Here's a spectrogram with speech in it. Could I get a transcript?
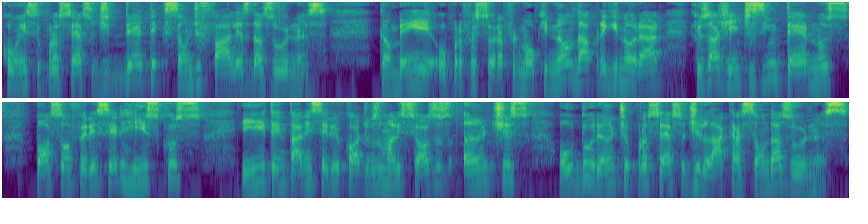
com esse processo de detecção de falhas das urnas. Também o professor afirmou que não dá para ignorar que os agentes internos possam oferecer riscos e tentar inserir códigos maliciosos antes ou durante o processo de lacração das urnas.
